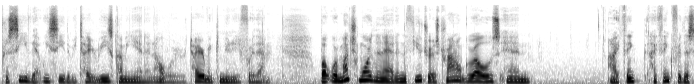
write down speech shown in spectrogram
perceived that, we see the retirees coming in and oh, we're a retirement community for them. But we're much more than that in the future as Toronto grows and I think I think for this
